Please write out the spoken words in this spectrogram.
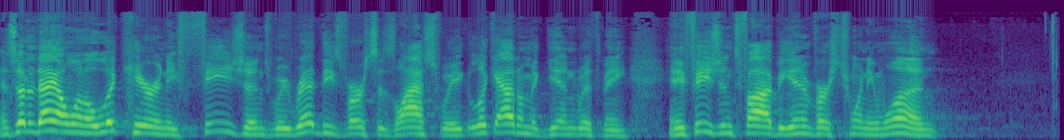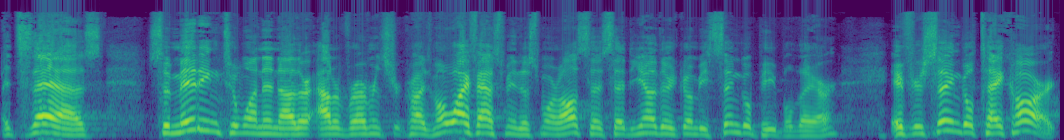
And so today I want to look here in Ephesians. We read these verses last week. Look at them again with me. In Ephesians 5, beginning in verse 21, it says, submitting to one another out of reverence for Christ. My wife asked me this morning also, said, You know, there's going to be single people there. If you're single, take heart.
